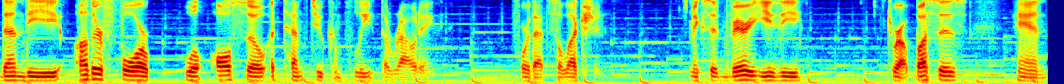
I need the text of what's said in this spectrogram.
then the other four will also attempt to complete the routing for that selection. This makes it very easy to route buses and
